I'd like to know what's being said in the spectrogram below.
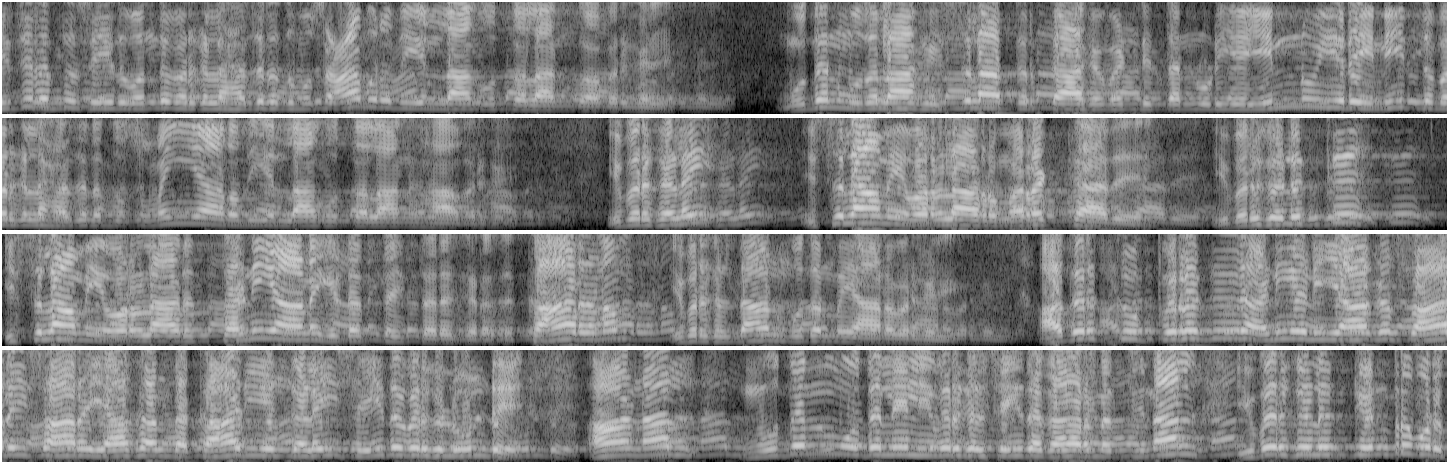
ஹிஜ்ரத் செய்து வந்தவர்கள் ஹசரத் முஸாப் ரலியல்லாஹு தஆலா அவர்கள். முதன் முதலாக இஸ்லாத்திற்காக வேண்டி தன்னுடைய இன்னுயிரை நீத்தவர்கள் ஹசரத் சுமையா ரலியல்லாஹு தஆலா அவர்கள். இவர்களை இஸ்லாமிய வரலாறு மறக்காது. இவர்களுக்கு இஸ்லாமிய வரலாறு தனியான இடத்தை தருகிறது. காரணம் இவர்கள் தான் முதன்மையானவர்கள். அதற்கு பிறகு அணி அணியாக சாறை சாறையாக அந்த காரியங்களை செய்தவர்கள் உண்டு. ஆனால் முதன் முதலில் இவர்கள் செய்த காரணத்தினால் இவர்களுக்கென்று ஒரு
